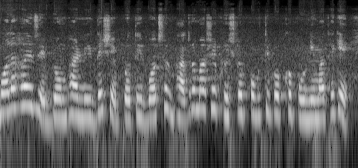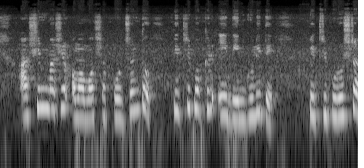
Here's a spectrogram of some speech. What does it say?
বলা হয় যে ব্রহ্মার নির্দেশে প্রতি বছর ভাদ্র মাসের কৃষ্ণ প্রতিপক্ষ পূর্ণিমা থেকে আশ্বিন মাসের অমাবস্যা পর্যন্ত পিতৃপক্ষের এই দিনগুলিতে পিতৃপুরুষরা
